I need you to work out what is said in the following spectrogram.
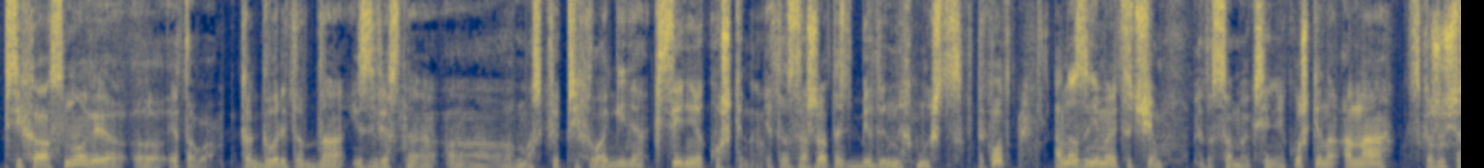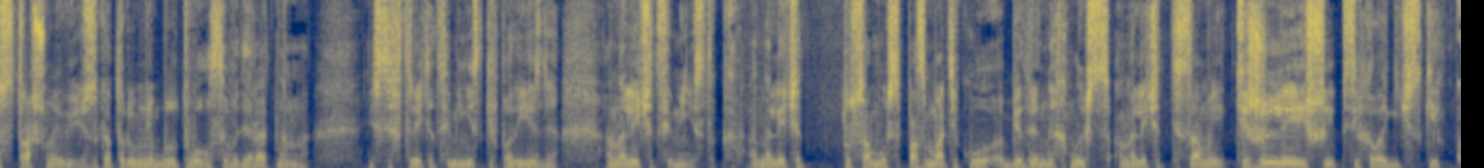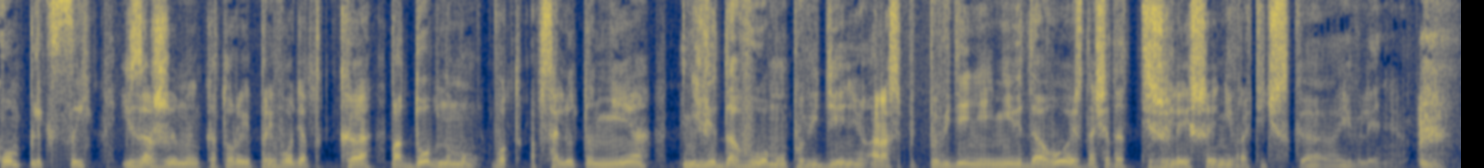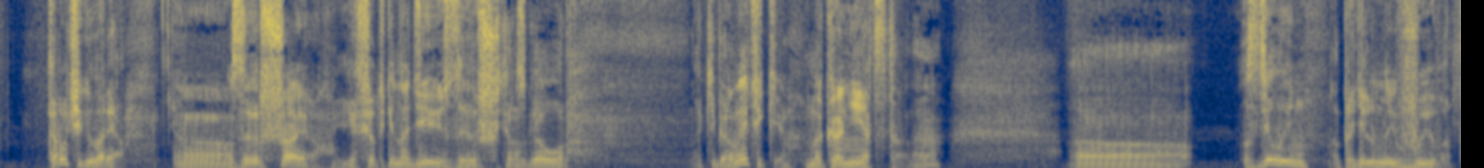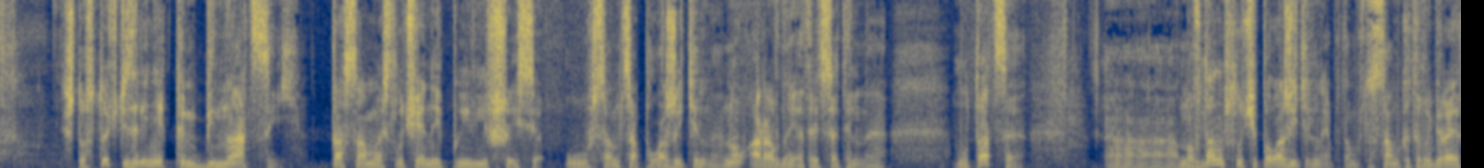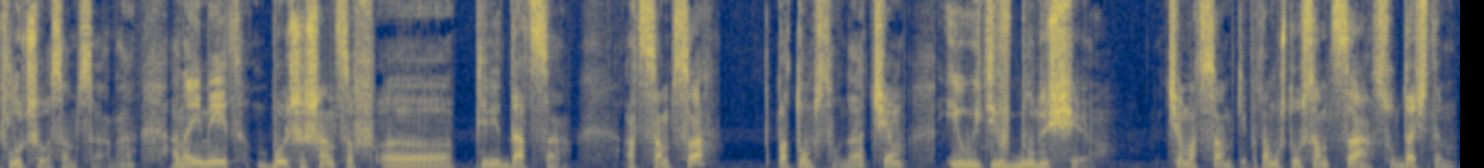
психооснове э, этого, как говорит одна известная э, в Москве психологиня, Ксения Кошкина. Это зажатость бедренных мышц. Так вот, она занимается чем? Это самая Ксения Кошкина. Она, скажу сейчас страшную вещь, за которую мне будут волосы выдирать, наверное, если встретят феминистки в подъезде. Она лечит феминисток. Она лечит ту самую спазматику бедренных мышц, она лечит те самые тяжелейшие психологические комплексы и зажимы, которые приводят к подобному вот абсолютно не невидовому поведению. А раз поведение невидовое, значит, это тяжелейшее невротическое явление. Короче говоря, э, завершая, я все-таки надеюсь завершить разговор о кибернетике, наконец-то, да, э, сделаем определенный вывод – что с точки зрения комбинаций та самая случайно появившаяся у самца положительная, ну, а равная и отрицательная мутация, а, но в данном случае положительная, потому что самка-то выбирает лучшего самца, да? она имеет больше шансов э, передаться от самца к потомству, да, чем и уйти в будущее, чем от самки, потому что у самца с удачным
